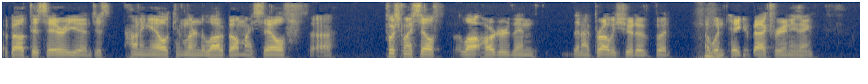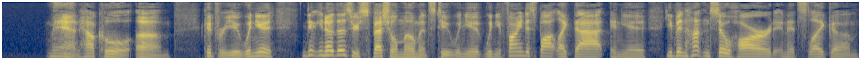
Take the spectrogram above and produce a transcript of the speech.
about this area and just hunting elk and learned a lot about myself. Uh, pushed myself a lot harder than than I probably should have, but I wouldn't take it back for anything. Man, how cool. Um, good for you. When you, you know, those are special moments too. When you, when you find a spot like that and you, you've been hunting so hard and it's like, um,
